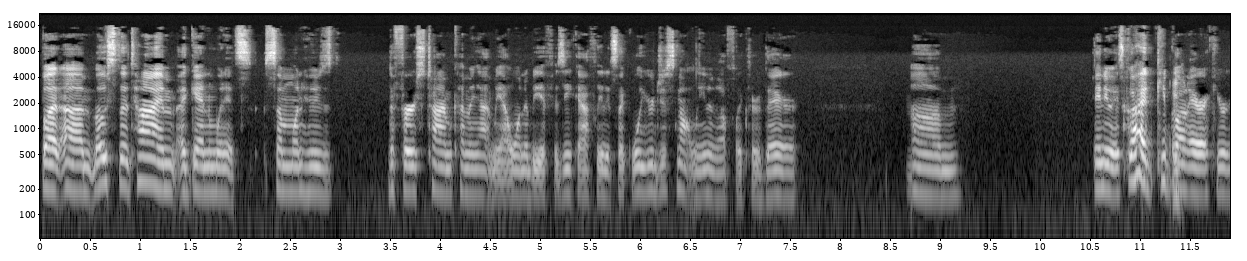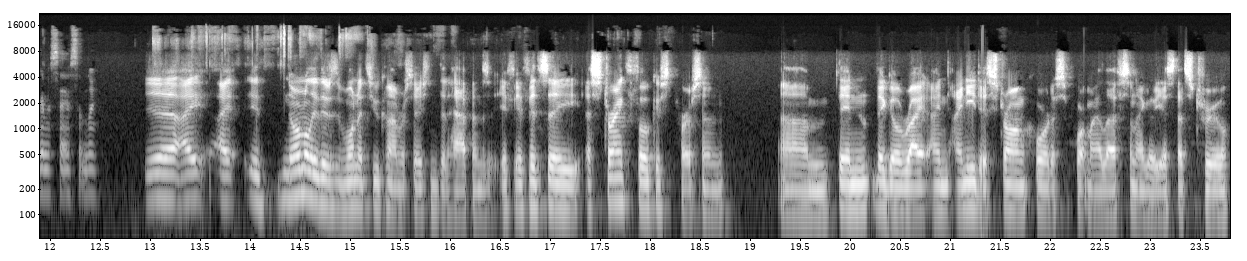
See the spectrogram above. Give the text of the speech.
But um, most of the time, again, when it's someone who's the first time coming at me, I want to be a physique athlete. It's like, well, you're just not lean enough. Like they're there. Um. Anyways, go ahead. Keep going, I, Eric. You were going to say something. Yeah, I, I, it, normally there's one or two conversations that happens. If, if it's a, a strength focused person, um, then they go, right, I, I need a strong core to support my lifts. And I go, yes, that's true.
